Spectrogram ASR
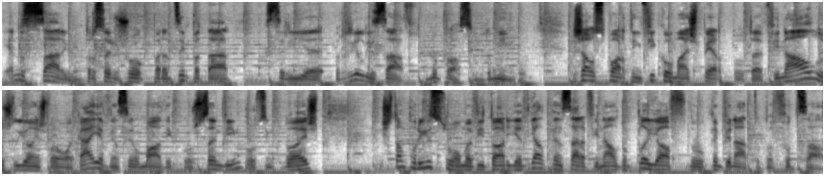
é necessário um terceiro jogo para desempatar, que seria realizado no próximo domingo. Já o Sporting ficou mais perto da final. Os Leões foram a Caia vencer o Módicos Sandim por 5-2 estão por isso a uma vitória de alcançar a final do play-off do campeonato de futsal.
